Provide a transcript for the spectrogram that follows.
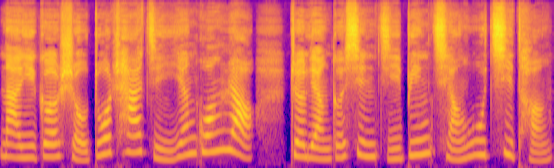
那一个手多插紧烟光绕？这两个性急兵强雾气腾。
